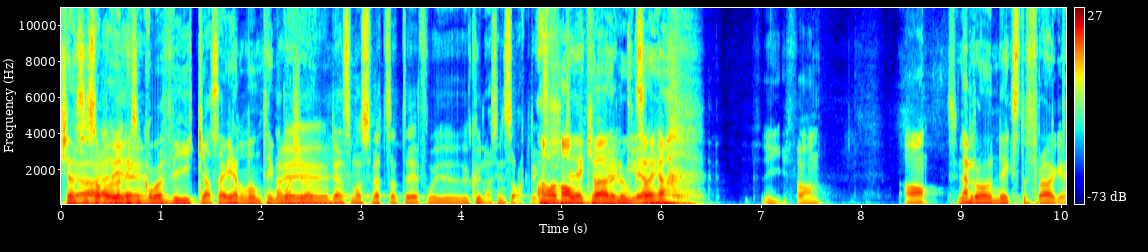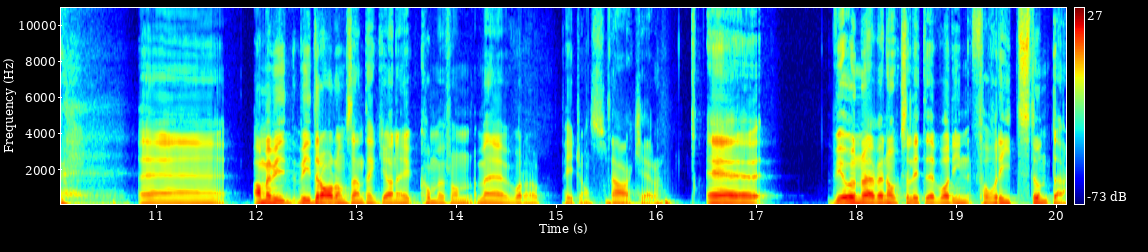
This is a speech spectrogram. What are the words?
Känns Ja, ju som att det den liksom kommer att vika sig eller någonting Ja, när man det kör. den som har svetsat det får ju kunna sin sak. Liksom. Ja, det kan man lugnt säga. Fy fan. Ja. Ska vi dra nästa fråga? Eh, ja, men vi, vi drar dem sen tänker jag när det kommer från med våra patrons. Ja, okej då. Eh, vi undrar även också lite vad din favoritstunt är.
